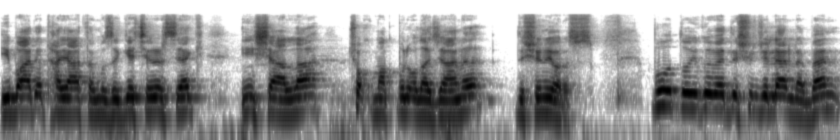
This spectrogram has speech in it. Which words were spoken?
ibadet hayatımızı geçirirsek inşallah çok makbul olacağını düşünüyoruz. Bu duygu ve düşüncelerle ben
